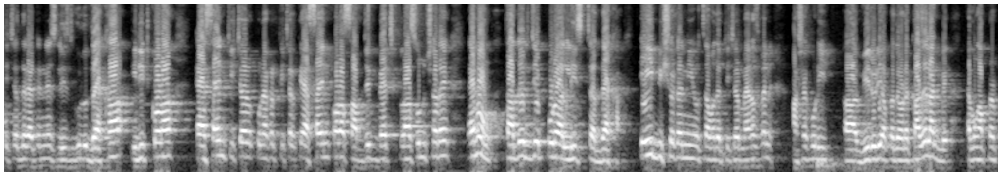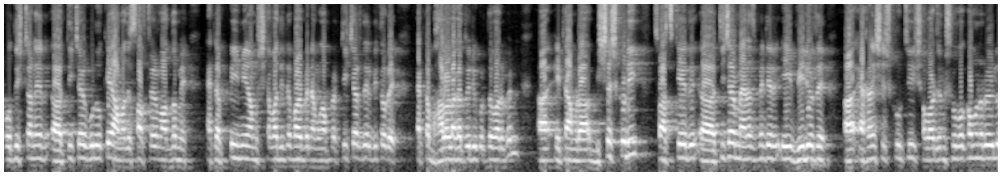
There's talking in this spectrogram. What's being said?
টিচারদের অ্যাটেন্ডেন্স লিস্টগুলো দেখা এডিট করা অ্যাসাইন টিচার কোন একটা টিচারকে অ্যাসাইন করা সাবজেক্ট ব্যাচ ক্লাস অনুসারে, এবং তাদের যে পুরো লিস্টটা দেখা। এই বিষয়টা নিয়ে হচ্ছে আমাদের টিচার ম্যানেজমেন্ট আশা করি ভিডিওটি আপনাদের অনেক কাজে লাগবে এবং আপনার প্রতিষ্ঠানের টিচার গুলোকে আমাদের সফটওয়্যার মাধ্যমে একটা প্রিমিয়াম সেবা দিতে পারবেন এবং আপনার টিচারদের ভিতরে একটা ভালো লাগা তৈরি করতে পারবেন। এটা আমরা বিশ্বাস করি। তো আজকের টিচার ম্যানেজমেন্টের এই ভিডিওতে এখানে শেষ করছি। সবার জন্য শুভকামনা রইল।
